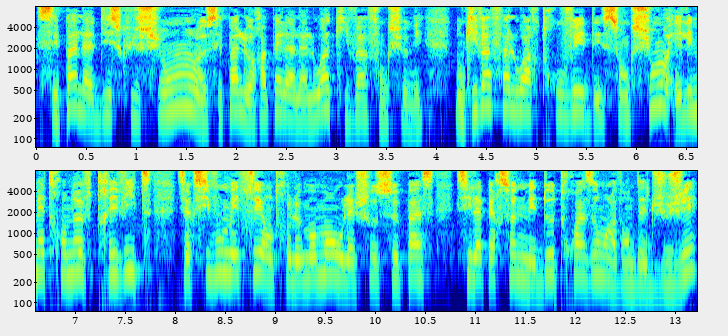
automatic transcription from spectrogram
c'est pas la discussion, c'est pas le rappel à la loi qui va fonctionner. Donc il va falloir trouver des sanctions et les mettre en œuvre très vite. C'est-à-dire que si vous mettez entre le moment où la chose se passe, si la personne met 2-3 ans avant d'être jugée,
